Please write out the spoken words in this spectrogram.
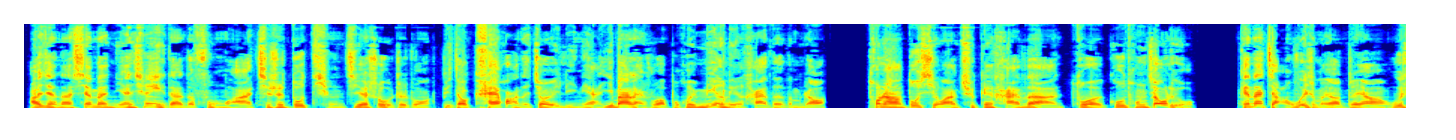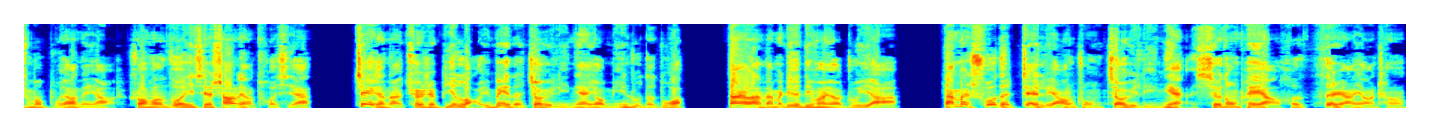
而且呢，现在年轻一代的父母啊，其实都挺接受这种比较开化的教育理念。一般来说，不会命令孩子怎么着，通常都喜欢去跟孩子啊做沟通交流，跟他讲为什么要这样，为什么不要那样，双方做一些商量妥协。这个呢，确实比老一辈的教育理念要民主得多。当然了，咱们这个地方要注意啊，咱们说的这两种教育理念——协同培养和自然养成。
